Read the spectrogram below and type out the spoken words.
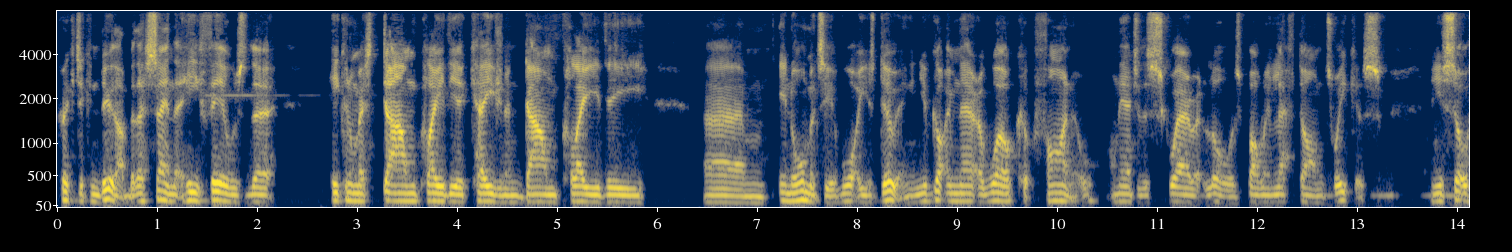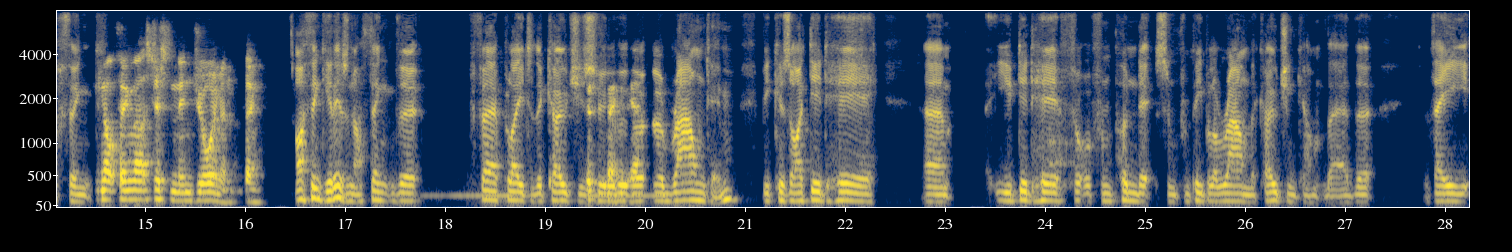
cricketer can do that? But they're saying that he feels that he can almost downplay the occasion and downplay the um, enormity of what he's doing. And you've got him there at a World Cup final on the edge of the square at Lords, bowling left arm tweakers. And you sort of think. You not think that's just an enjoyment thing? I think it is, and I think that fair play to the coaches who, who yeah. are around him because I did hear um, you did hear from pundits and from people around the coaching camp there that they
